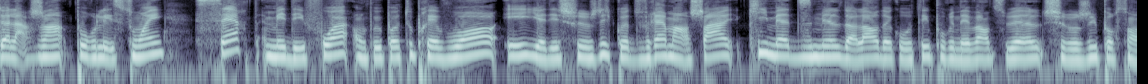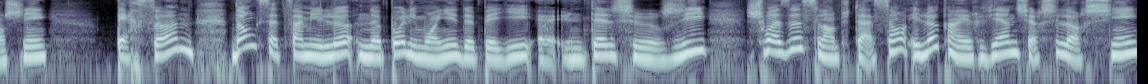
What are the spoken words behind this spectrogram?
de l'argent pour les soins. Certes, mais des fois, on peut pas tout prévoir et il y a des chirurgies qui coûtent vraiment cher. Qui met 10 000 dollars de côté pour une éventuelle chirurgie pour son chien? personne. Donc, cette famille-là n'a pas les moyens de payer euh, une telle chirurgie, choisissent l'amputation et là, quand ils reviennent chercher leur chien,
